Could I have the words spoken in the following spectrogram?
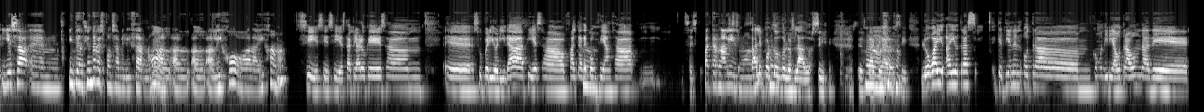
y esa eh, intención de responsabilizar, ¿no? Mm. Al, al, al, al hijo o a la hija, ¿no? Sí, sí, sí, está claro que esa mm, eh, superioridad y esa falta de Mm. confianza se, Paternalismo, ¿no? Sale por todos los lados, sí. Está Mm. claro, sí. Luego hay, hay otras que tienen otra, mm, ¿cómo diría? Otra onda de,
